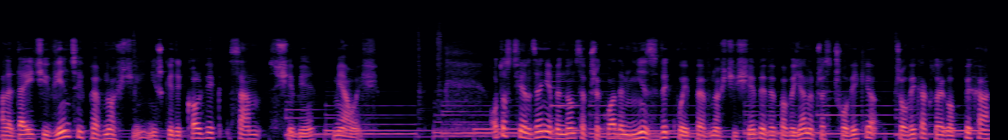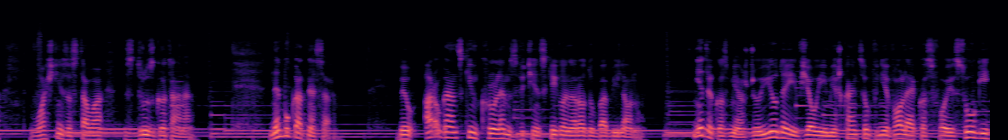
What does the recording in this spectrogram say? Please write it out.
ale daje ci więcej pewności niż kiedykolwiek sam z siebie miałeś. Oto stwierdzenie będące przykładem niezwykłej pewności siebie, wypowiedziane przez człowieka, człowieka, którego pycha właśnie została zdruzgotana. Nebukadnesar był aroganckim królem zwycięskiego narodu Babilonu. Nie tylko zmiażdżył Judę i wziął jej mieszkańców w niewolę jako swoje sługi,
